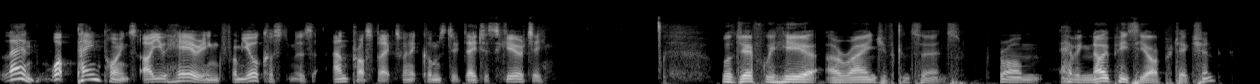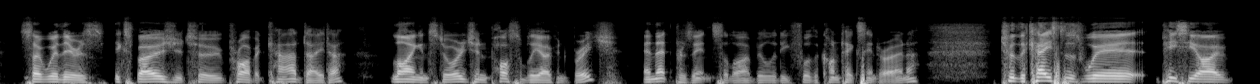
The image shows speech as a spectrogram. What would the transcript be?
Len, what pain points are you hearing from your customers and prospects when it comes to data security? Well, Jeff, we hear a range of concerns from having no PCI protection, so where there is exposure to private card data lying in storage and possibly open to breach, and that presents a liability for the contact center owner, to the cases where PCI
